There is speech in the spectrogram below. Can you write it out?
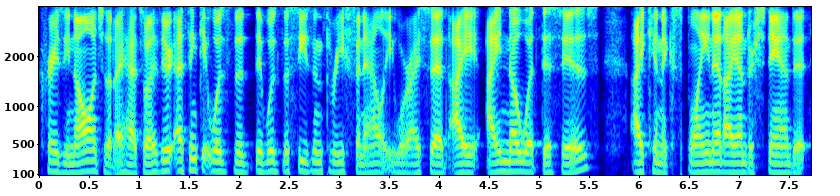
crazy knowledge that I had. So I, th- I think it was the, it was the season three finale where I said, I, I know what this is. I can explain it. I understand it.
